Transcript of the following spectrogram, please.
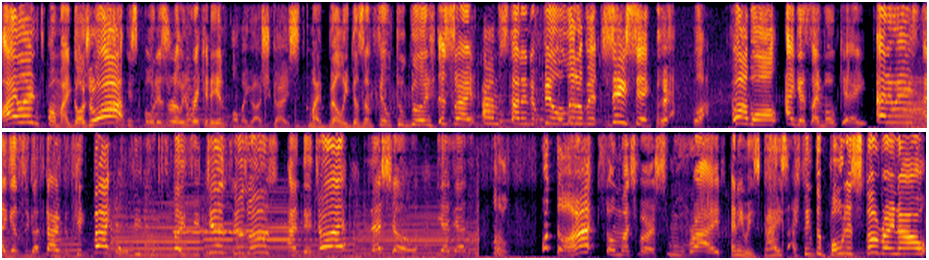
Island? Oh my gosh, oh, this boat is really rickety and oh my gosh, guys, my belly doesn't feel too good. That's right, I'm starting to feel a little bit seasick. Bubble! I guess I'm okay. Anyways, I guess we got time to kick back, eat some spicy chips, and enjoy the show. Yes, yes. Oh, what the heck? So much for a smooth ride. Anyways, guys, I think the boat is stopped right now.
